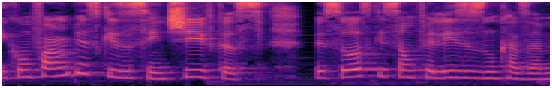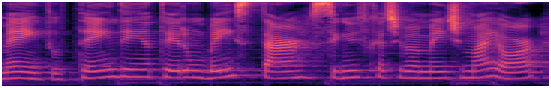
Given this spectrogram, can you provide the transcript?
E conforme pesquisas científicas, pessoas que são felizes no casamento tendem a ter um bem-estar significativamente maior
